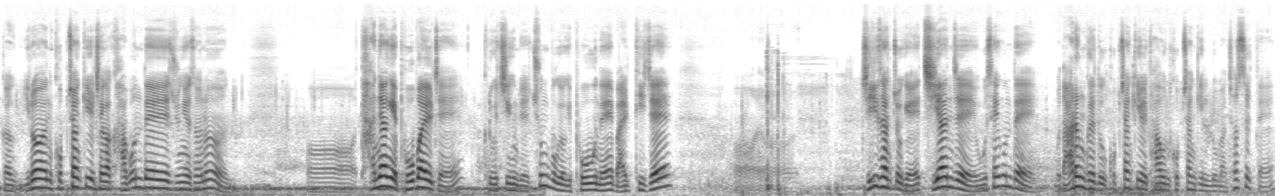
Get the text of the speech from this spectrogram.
그러니까 이러한 곱창길 제가 가본 데 중에서는 어, 단양의 보발제 그리고 지금 이제 충북 여기 보은의 말티제 어, 지리산 쪽에 지안제 요세 군데 뭐 나름 그래도 곱창길 다운 곱창길로만 쳤을 때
